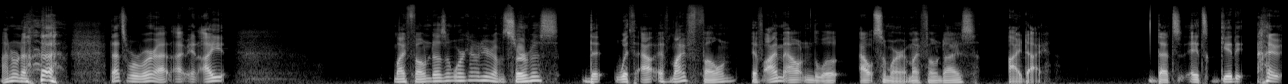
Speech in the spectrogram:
I don't know. That's where we're at. I mean, I my phone doesn't work out here. I have service that without if my phone if I'm out in the out somewhere and my phone dies, I die. That's it's getting.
